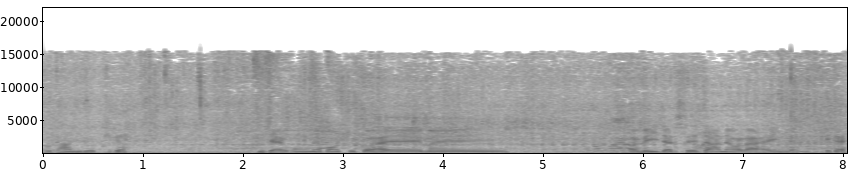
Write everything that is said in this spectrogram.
भूटान गेट ठीक है जयगोंग में पहुँच चुका है मैं अभी इधर से जाने वाला है इंडिया में ठीक है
